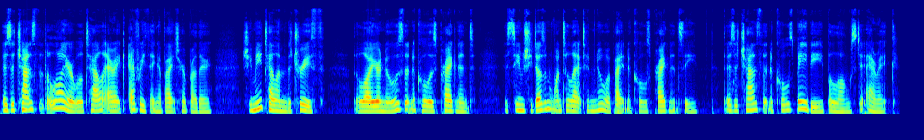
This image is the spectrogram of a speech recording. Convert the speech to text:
There's a chance that the lawyer will tell Eric everything about her brother. She may tell him the truth. The lawyer knows that Nicole is pregnant. It seems she doesn't want to let him know about Nicole's pregnancy. There's a chance that Nicole's baby belongs to Eric.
